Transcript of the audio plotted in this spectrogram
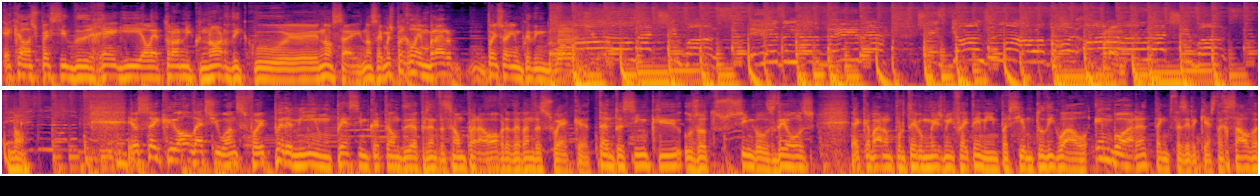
é aquela espécie de reggae eletrónico nórdico. eh, Não sei, não sei. Mas para relembrar, põe só aí um bocadinho de bola. Eu sei que All That She Wants foi, para mim, um péssimo cartão de apresentação para a obra da banda sueca. Tanto assim que os outros singles deles acabaram por ter o mesmo efeito em mim. Parecia-me tudo igual. Embora, tenho de fazer aqui esta ressalva,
